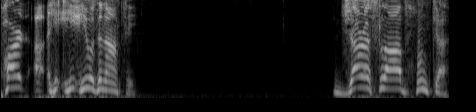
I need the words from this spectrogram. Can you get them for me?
Part, uh, he, he, he was a Nazi. Jaroslav Hunka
